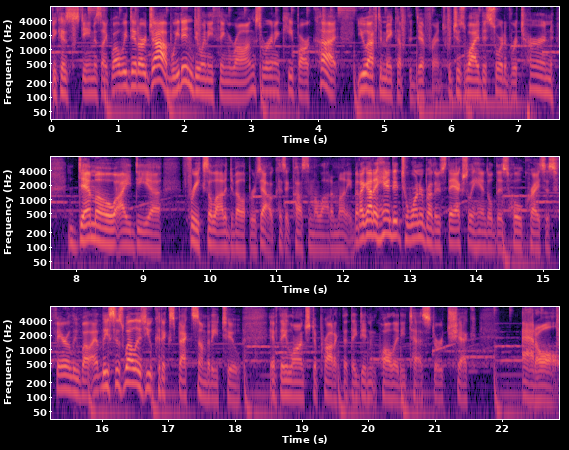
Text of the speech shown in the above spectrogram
because Steam is like, well, we did our job. We didn't do anything wrong, so we're going to keep our cut. You have to make up the difference, which is why this sort of return demo idea freaks a lot of developers out because it costs them a lot of money. But I got to hand it to Warner Brothers. They actually handled this whole crisis fairly well, at least as well as you could expect somebody to if they launched a product that they didn't quality test or check at all.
